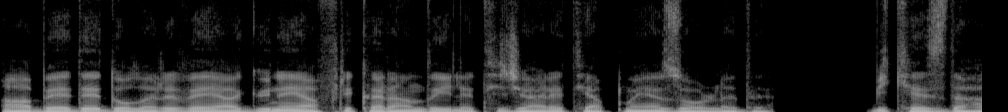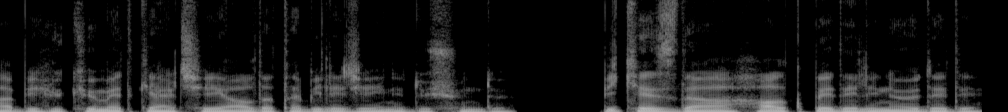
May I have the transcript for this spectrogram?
ABD doları veya Güney Afrika randı ile ticaret yapmaya zorladı. Bir kez daha bir hükümet gerçeği aldatabileceğini düşündü. Bir kez daha halk bedelini ödedi.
